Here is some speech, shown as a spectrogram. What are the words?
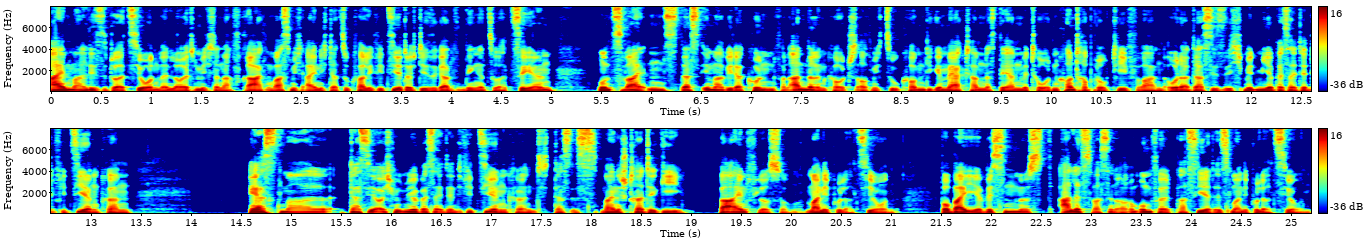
Einmal die Situation, wenn Leute mich danach fragen, was mich eigentlich dazu qualifiziert, euch diese ganzen Dinge zu erzählen. Und zweitens, dass immer wieder Kunden von anderen Coaches auf mich zukommen, die gemerkt haben, dass deren Methoden kontraproduktiv waren oder dass sie sich mit mir besser identifizieren können. Erstmal, dass ihr euch mit mir besser identifizieren könnt, das ist meine Strategie. Beeinflussung, Manipulation. Wobei ihr wissen müsst, alles, was in eurem Umfeld passiert, ist Manipulation.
